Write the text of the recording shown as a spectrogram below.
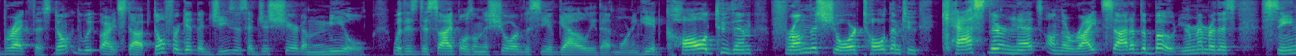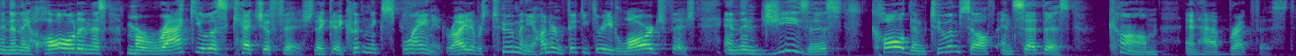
breakfast. Don't all right, stop. Don't forget that Jesus had just shared a meal with his disciples on the shore of the Sea of Galilee that morning. He had called to them from the shore, told them to cast their nets on the right side of the boat. You remember this scene? And then they hauled in this miraculous catch of fish. They, they couldn't explain it, right? It was too many, 153 large fish. And then Jesus called them to himself and said this, "Come and have breakfast."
